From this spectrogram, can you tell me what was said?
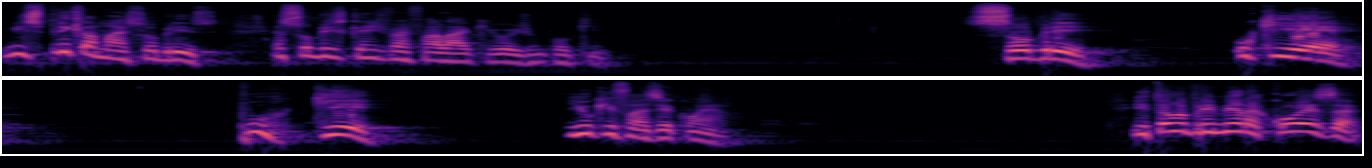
Me explica mais sobre isso. É sobre isso que a gente vai falar aqui hoje um pouquinho. Sobre o que é, por quê e o que fazer com ela. Então a primeira coisa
